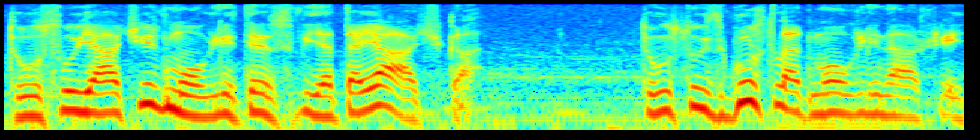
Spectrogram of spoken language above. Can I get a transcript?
Tu su jači mogli te svijeta jačka. Tu su izguslat mogli naši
